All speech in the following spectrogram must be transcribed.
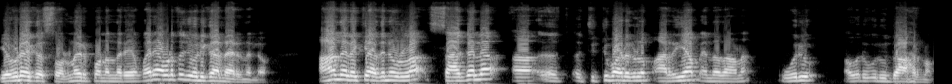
എവിടെയൊക്കെ സ്വർണം ഇരിപ്പുണ്ടെന്നറിയാം. കാര്യം അവിടുത്തെ ജോലിക്കാരനായിരുന്നല്ലോ. ആ നിലയ്ക്ക് അതിനുള്ള സകല ചുറ്റുപാടുകളും അറിയാം എന്നതാണ് ഒരു ഒരു ഒരു ഉദാഹരണം.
